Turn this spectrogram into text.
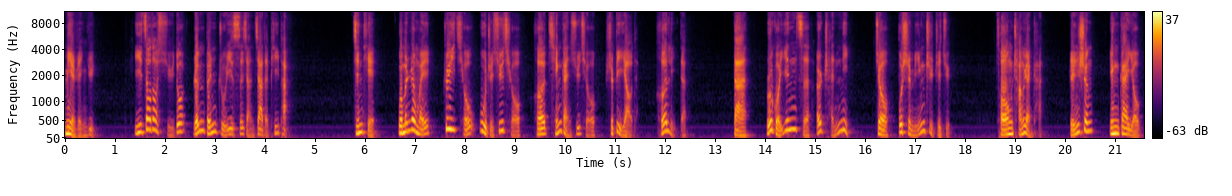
灭人欲，已遭到许多人本主义思想家的批判。今天，我们认为追求物质需求和情感需求是必要的、合理的，但如果因此而沉溺，就不是明智之举。从长远看，人生应该有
